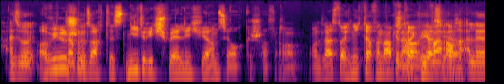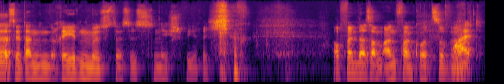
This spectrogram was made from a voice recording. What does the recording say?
also, Aber wie du glaub, schon sagtest, niedrigschwellig, wir haben es ja auch geschafft. Ja. Und lasst euch nicht davon Genau, abschrecken, wir dass, ihr, auch alle- dass ihr dann reden müsst. Das ist nicht schwierig. auch wenn das am Anfang kurz so wirkt.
